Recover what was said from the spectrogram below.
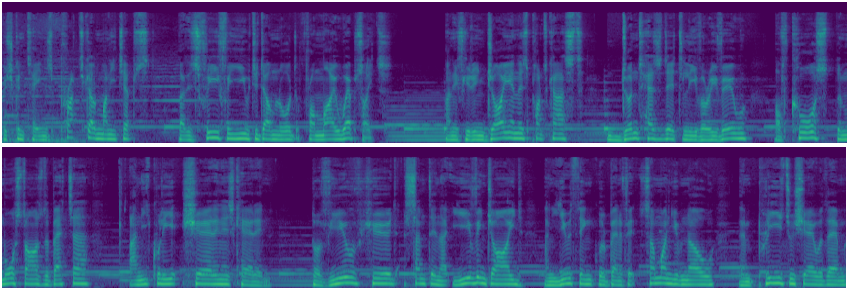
which contains practical money tips that is free for you to download from my website. And if you're enjoying this podcast, don't hesitate to leave a review. Of course, the more stars, the better, and equally, sharing is caring. So if you've heard something that you've enjoyed and you think will benefit someone you know, then please do share with them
